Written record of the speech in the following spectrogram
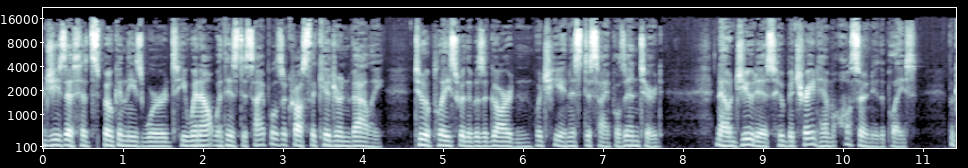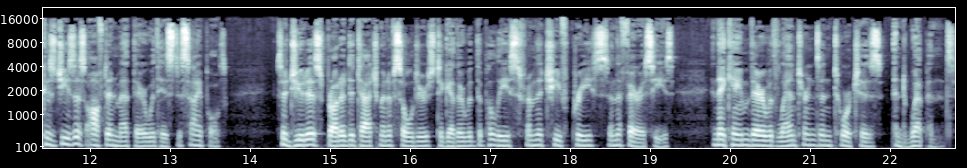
Jesus had spoken these words, he went out with his disciples across the Kidron Valley to a place where there was a garden, which he and his disciples entered. Now Judas, who betrayed him, also knew the place, because Jesus often met there with his disciples. So Judas brought a detachment of soldiers together with the police from the chief priests and the Pharisees, and they came there with lanterns and torches and weapons.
